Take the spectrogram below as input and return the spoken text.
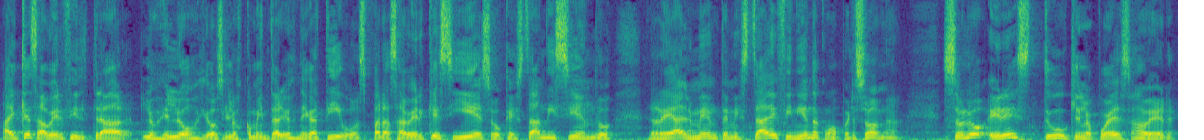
hay que saber filtrar los elogios y los comentarios negativos para saber que si eso que están diciendo realmente me está definiendo como persona. Solo eres tú quien lo puede saber.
